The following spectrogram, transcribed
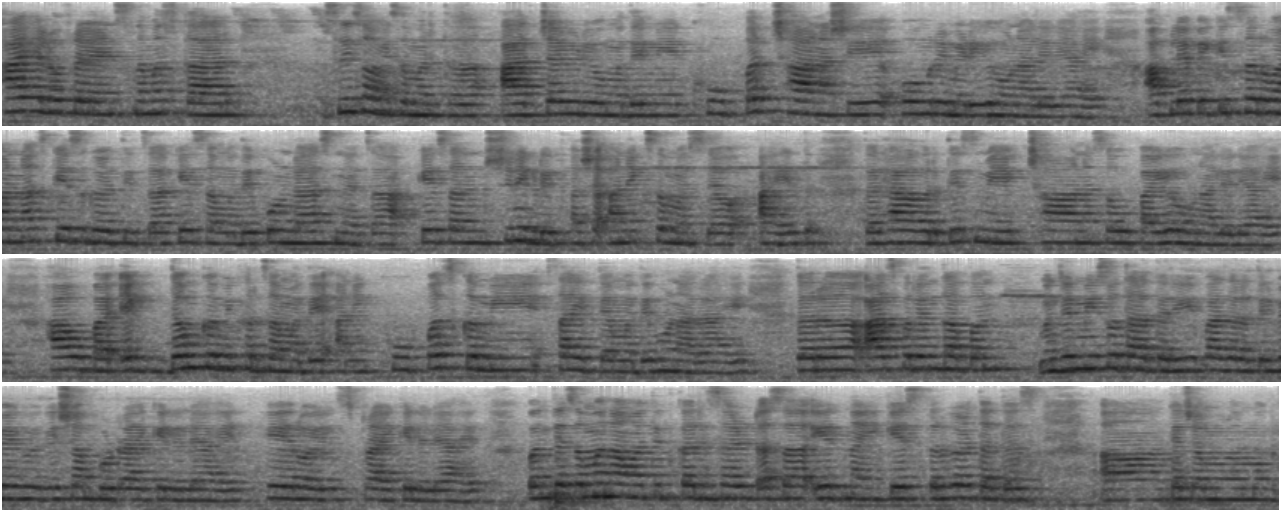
Hi hello friends नमस्कार श्री स्वामी समर्थ आजच्या व्हिडिओमध्ये मी एक खूपच छान अशी होम रेमेडी घेऊन आलेली आहे. आपल्यापैकी सर्वांनाच केस गळतीचा केसामध्ये कोंडा असण्याचा केसांशी निगडीत अशा अनेक समस्या आहेत. तर ह्यावरतीच मी एक छान असा उपाय घेऊन आलेले आहे. हा उपाय एकदम कमी खर्चामध्ये आणि खूपच कमी साहित्यामध्ये होणार आहे. तर आजपर्यंत आपण म्हणजे मी स्वतः तरी बाजारातील वेगवेगळे शॅम्पू ट्राय केलेले आहेत हेअर ऑइल्स ट्राय केलेले आहेत. पण त्याचा म्हणावा तितका रिझल्ट असा येत नाही. केस तर कळतातच. त्याच्यामुळं मग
